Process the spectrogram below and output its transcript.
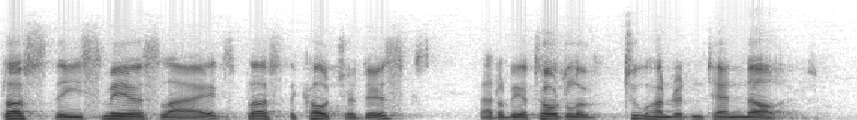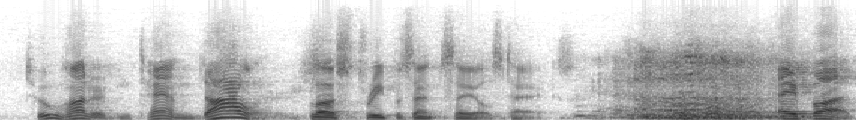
Plus the smear slides, plus the culture discs. That'll be a total of $210. $210? Plus 3% sales tax. Hey, Bud.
